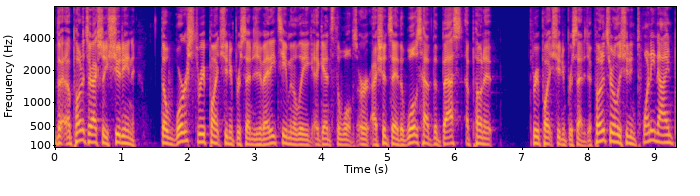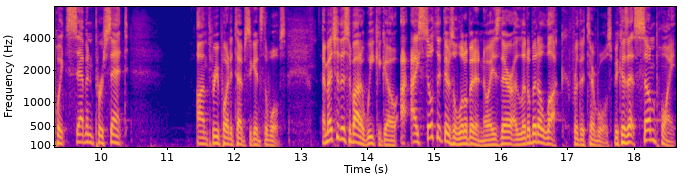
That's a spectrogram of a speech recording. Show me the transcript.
The opponents are actually shooting the worst three point shooting percentage of any team in the league against the Wolves. Or I should say, the Wolves have the best opponent three point shooting percentage. Opponents are only shooting 29.7% on three point attempts against the Wolves. I mentioned this about a week ago. I, I, still think there's a little bit of noise there, a little bit of luck for the Timberwolves because at some point,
